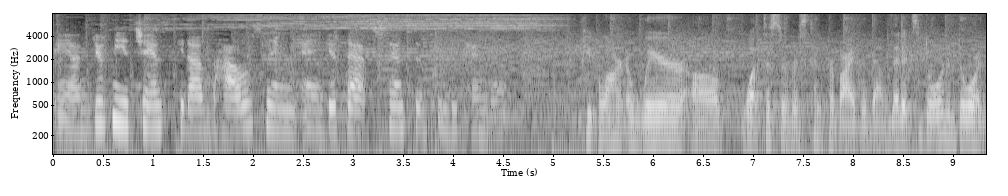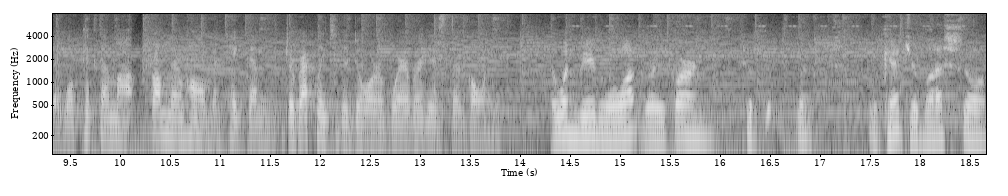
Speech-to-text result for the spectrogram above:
and give me a chance to get out of the house and, and get that sense of independence. People aren't aware of what the service can provide to them, that it's door to door that will pick them up from their home and take them directly to the door of wherever it is they're going. I wouldn't be able to walk very far to, to, to catch a bus, so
